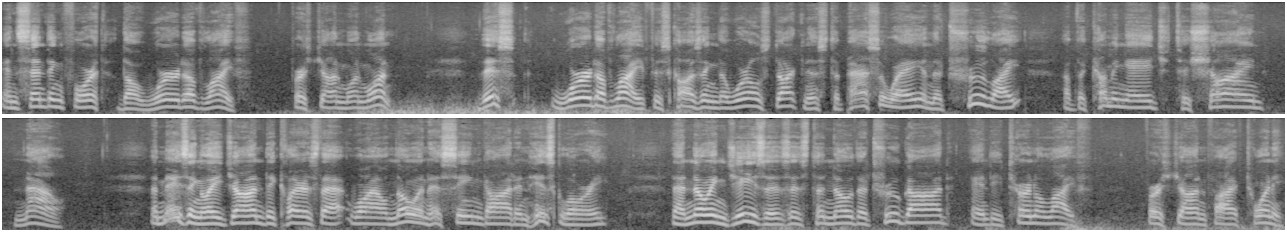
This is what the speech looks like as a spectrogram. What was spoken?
and sending forth the word of life. 1 John 1 1. This word of life is causing the world's darkness to pass away and the true light of the coming age to shine now. Amazingly, John declares that while no one has seen God in his glory, that knowing Jesus is to know the true God and eternal life. 1 John 5:20.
